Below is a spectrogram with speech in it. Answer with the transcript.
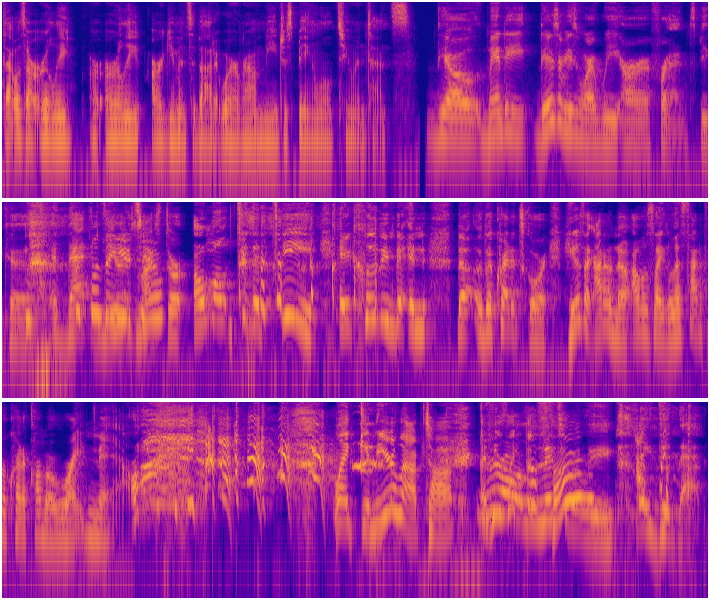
that was our early our early arguments about it were around me just being a little too intense. Yo, Mandi, there's a reason why we are friends because that Was my story almost to the T, including the in the the credit score. He was like, I don't know. I was like, let's sign up for Credit Karma right now. Like, give me your laptop. And he's Girl, like, the fuck? literally, I did that.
